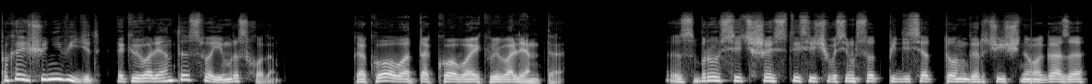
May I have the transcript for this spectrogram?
пока еще не видит эквивалента своим расходам». «Какого такого эквивалента?» Сбросить 6850 тонн горчичного газа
